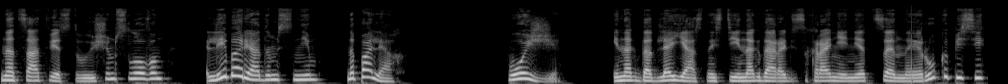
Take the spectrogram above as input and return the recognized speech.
над соответствующим словом, либо рядом с ним, на полях. Позже, иногда для ясности, иногда ради сохранения ценной рукописи,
